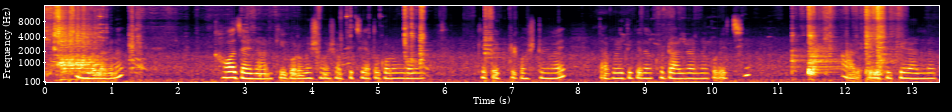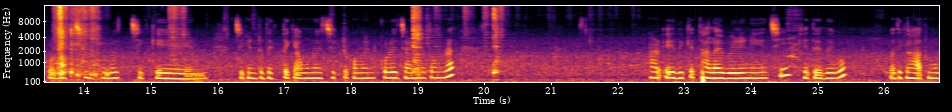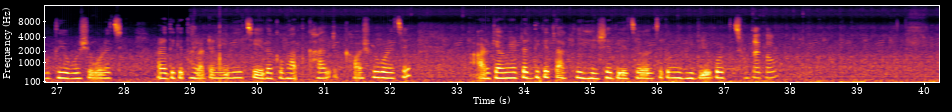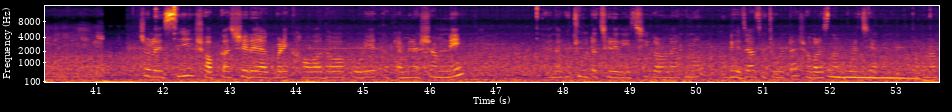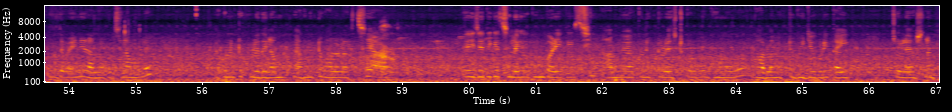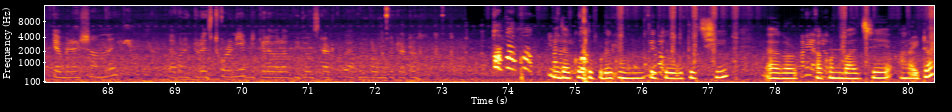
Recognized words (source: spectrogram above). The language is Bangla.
ভালো লাগে না। খাওয়া যায় না আর কি। গরমের সময় সব কিছু এত গরম গরম, খেতে একটু কষ্ট হয়। তারপরে এদিকে দেখো ডাল রান্না করেছি। আর এইদিকে রান্না করেছি হলো চিকেন। চিকেনটা দেখতে কেমন হয়েছে একটু কমেন্ট করে জানিও তোমরা। আর এদিকে থালায় বেড়ে নিয়েছি, খেতে দেব। ওদিকে হাত মুখ ধুয়ে বসে পড়েছে। আর এদিকে থালাটা নিয়ে গিয়েছি এই দেখো ভাত খায়, খাওয়া শুরু করেছে। আর ক্যামেরাটার দিকে তাকিয়ে হেসে দিয়েছে, বলছে, তুমি ভিডিও করছ? দেখাও। চলে এসেছি। সব কাজ সেরে একবারে খাওয়া দাওয়া করে তা ক্যামেরার সামনে। দেখো চুলটা ছেড়ে দিয়েছি কারণ এখনও ভেজা আছে চুলটা। সকালে স্নান করেছি তখন আর খুলতে পারিনি রান্না করছিলাম বলে। এখন একটু খুলে দিলাম এখন একটু ভালো লাগছে। আর এই যেদিকে ছেলেকে ঘুম পাড়িয়ে দিয়েছি আমিও এখন একটু রেস্ট করব ঘুমাবো। ভাবলাম একটু ভিডিও করি তাই চলে আসলাম ক্যামেরার সামনে। এখন একটু রেস্ট করে নিয়ে বিকেলবেলা ভিডিও স্টার্ট করব। এখনকার মতো টাটা এই দেখো দুপুরে ঘুম থেকে উঠেছি। এগারো এখন বাজে আড়াইটা।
